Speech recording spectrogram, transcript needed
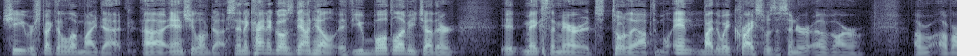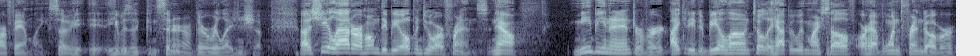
she respected and loved my dad, uh, and she loved us. And it kind of goes downhill. If you both love each other, it makes the marriage totally optimal. And by the way, Christ was the center of our, of, of our family. So he, he was a considerate of their relationship. Uh, she allowed our home to be open to our friends. Now, me being an introvert, I could either be alone, totally happy with myself, or have one friend over.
